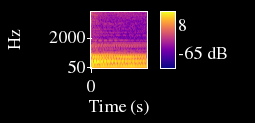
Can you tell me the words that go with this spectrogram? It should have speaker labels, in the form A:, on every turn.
A: you.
